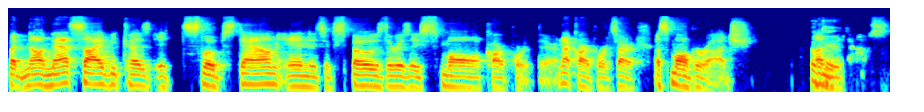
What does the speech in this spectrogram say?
but not on that side because it slopes down and it's exposed. There is a small carport there, not carport, sorry, a small garage under Okay, the house.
